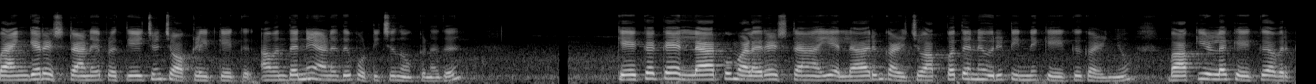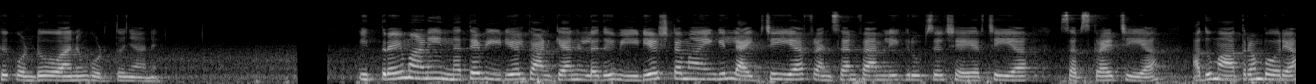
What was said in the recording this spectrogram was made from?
ഭയങ്കര ഇഷ്ടമാണ് പ്രത്യേകിച്ചും ചോക്ലേറ്റ് കേക്ക്. അവൻ തന്നെയാണ് ഇത് പൊട്ടിച്ച് നോക്കുന്നത് കേക്കൊക്കെ എല്ലാവർക്കും വളരെ ഇഷ്ടമായി. എല്ലാവരും കഴിച്ചു. അപ്പം തന്നെ ഒരു ടിന്ന് കേക്ക് കഴിഞ്ഞു. ബാക്കിയുള്ള കേക്ക് അവർക്ക് കൊണ്ടുപോകാനും കൊടുത്തു ഞാൻ ഇത്രയുമാണ് ഇന്നത്തെ വീഡിയോയിൽ കാണിക്കാനുള്ളത്. വീഡിയോ ഇഷ്ടമായെങ്കിൽ ലൈക്ക് ചെയ്യുക ഫ്രണ്ട്സ് ആൻഡ് ഫാമിലി ഗ്രൂപ്പ്സിൽ ഷെയർ ചെയ്യുക സബ്സ്ക്രൈബ് ചെയ്യുക. അതുമാത്രം പോരാ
